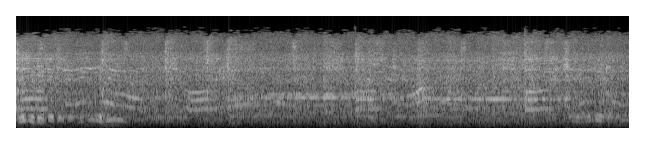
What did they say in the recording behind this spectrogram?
ดี๋ยวเดี๋ยวเดี๋เดี๋ยวเดี๋ยว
